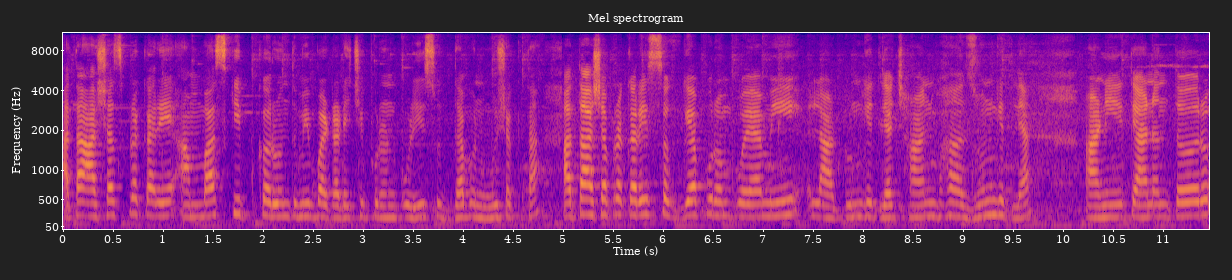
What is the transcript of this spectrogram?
आता अशाच प्रकारे आंबा स्किप करून तुम्ही बटाट्याची पुरणपोळीसुद्धा बनवू शकता. आता अशा प्रकारे सगळ्या पुरणपोळ्या मी लाटून घेतल्या छान भाजून घेतल्या. आणि त्यानंतर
